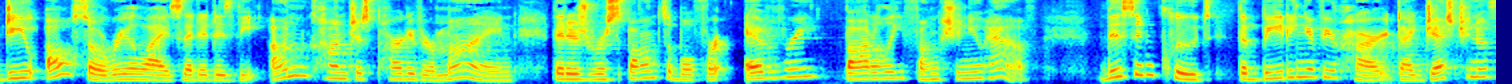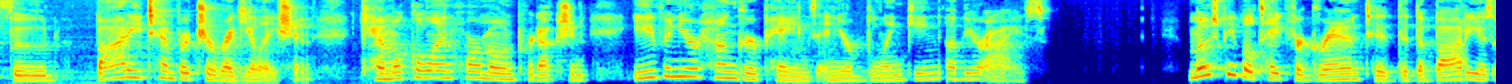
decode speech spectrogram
Do you also realize that it is the unconscious part of your mind that is responsible for every bodily function you have? This includes the beating of your heart, digestion of food, body temperature regulation, chemical and hormone production, even your hunger pains and your blinking of your eyes. Most people take for granted that the body is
